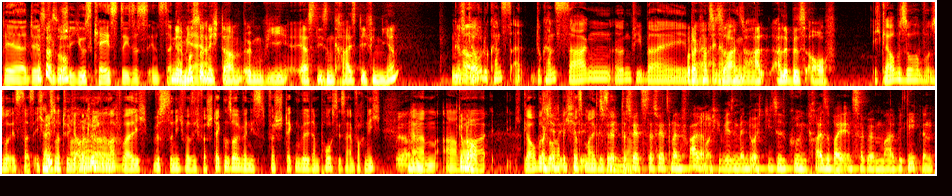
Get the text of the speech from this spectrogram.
der, der typische so? Use Case dieses Instagram. Nee, musst ja, du nicht da irgendwie erst diesen Kreis definieren? Genau. Ich glaube, du kannst, du kannst sagen, irgendwie bei. Oder bei kannst du sagen, Person, alle bis auf. Ich glaube, so, so ist das. Ich habe es natürlich ah, auch okay. noch nie gemacht, weil ich wüsste nicht, was ich verstecken soll. Wenn ich es verstecken will, dann poste ich es einfach nicht. Ja. Ähm, aber genau. ich glaube, so habe ich, das mal das gesehen. das wäre jetzt, wär jetzt meine Frage an euch gewesen, wenn du euch diese grünen Kreise bei Instagram mal begegnen.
